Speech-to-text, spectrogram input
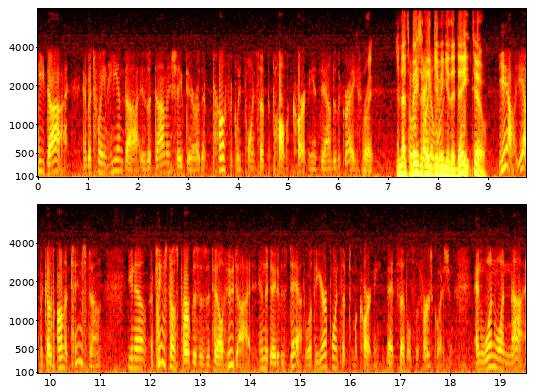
he die. And between he and die is a diamond-shaped arrow that perfectly points up to Paul McCartney and down to the grave. Right. And that's So basically giving look- you the date too. Yeah, yeah, because on a tombstone, you know, a tombstone's purpose is to tell who died and the date of his death. Well, if the arrow points up to McCartney, that settles the first question. And 119.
